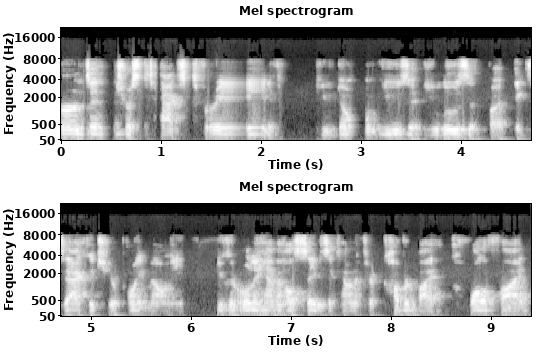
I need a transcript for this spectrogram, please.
earns interest tax-free. And if you don't use it, you lose it. But exactly to your point, Melanie, you can only have a health savings account if you're covered by a qualified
